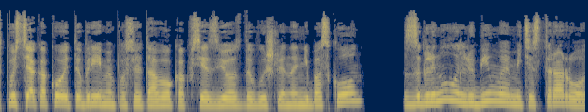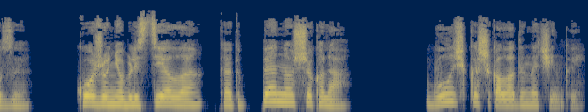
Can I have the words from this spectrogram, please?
Спустя какое-то время после того, как все звезды вышли на небосклон, заглянула любимая медсестра Розы. Кожа у нее блестела, как пено шокола. Булочка с шоколадной начинкой.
